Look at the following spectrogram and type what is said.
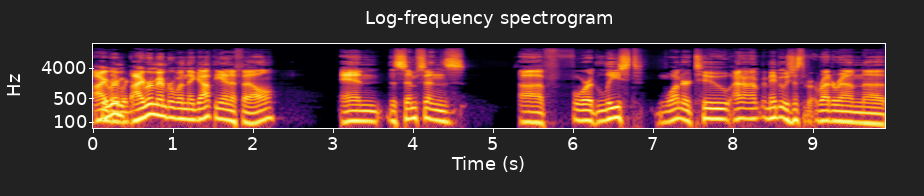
I rem- I remember when they got the NFL and the Simpsons uh for at least one or two I don't know maybe it was just right around uh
